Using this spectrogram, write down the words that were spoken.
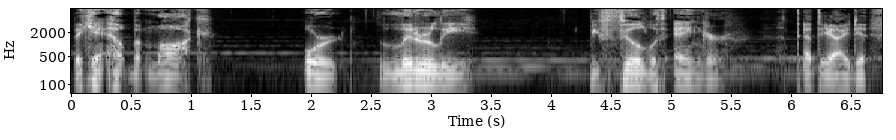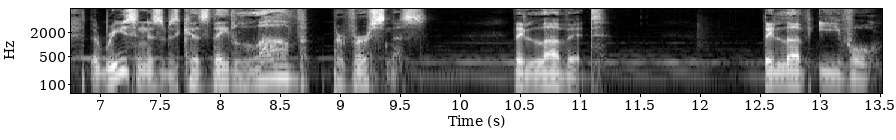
They can't help but mock, or literally be filled with anger at the idea. The reason is because they love perverseness. They love it. They love evil.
